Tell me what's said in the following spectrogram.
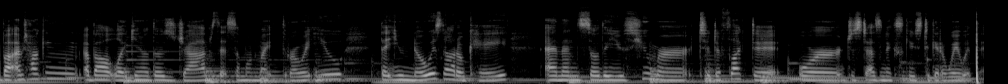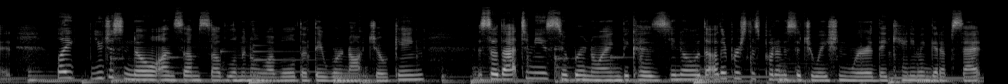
But I'm talking about like, you know, those jabs that someone might throw at you that you know is not okay and then so they use humor to deflect it or just as an excuse to get away with it. Like, you just know on some subliminal level that they were not joking. So, that to me is super annoying because, you know, the other person is put in a situation where they can't even get upset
